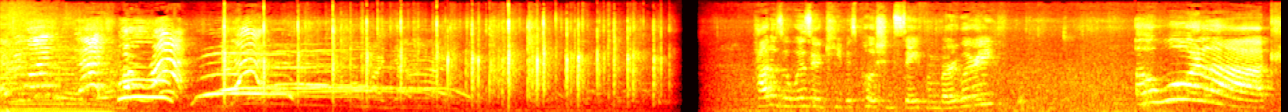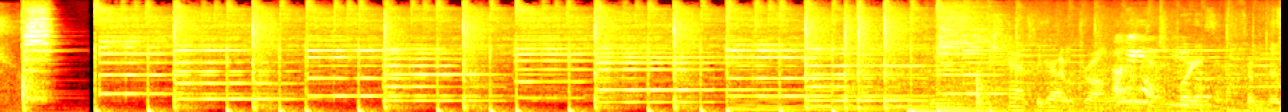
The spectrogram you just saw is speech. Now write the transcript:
Everyone, that's a wrap! How does a wizard keep his potion safe from burglary? From the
